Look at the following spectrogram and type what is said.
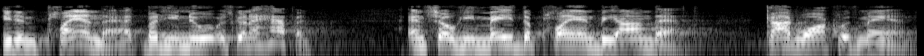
He didn't plan that, but he knew it was going to happen. And so he made the plan beyond that. God walked with man.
